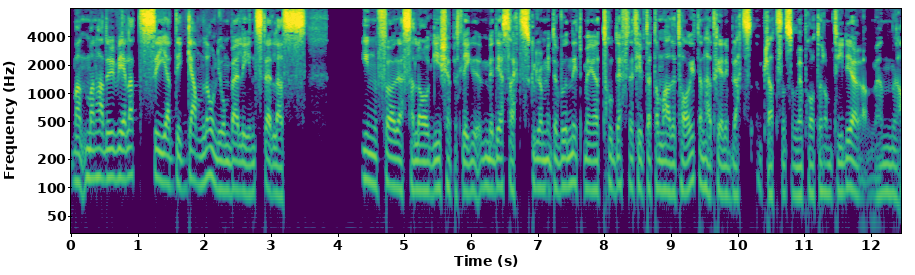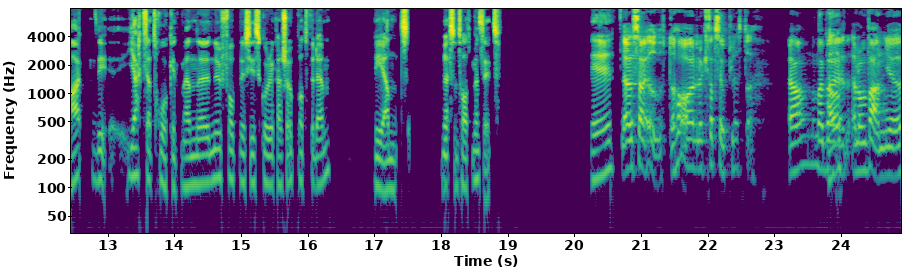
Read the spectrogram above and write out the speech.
man, man hade ju velat se det gamla Union Berlin ställas inför dessa lag i Champions League. Med det sagt skulle de inte ha vunnit, men jag tror definitivt att de hade tagit den här tredje plats, platsen som vi pratat om tidigare. Men ja, det är jäkla tråkigt, men uh, nu förhoppningsvis går det kanske uppåt för dem, rent resultatmässigt. Mm. Det ser ut att ha luckrats upp lite. Ja, de, har börjat, Ja. eller de vann ju. Det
